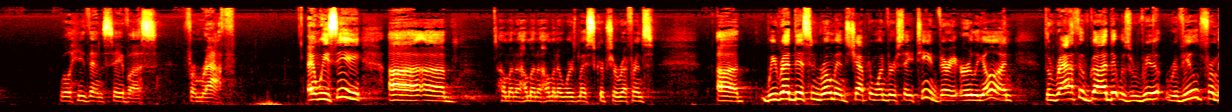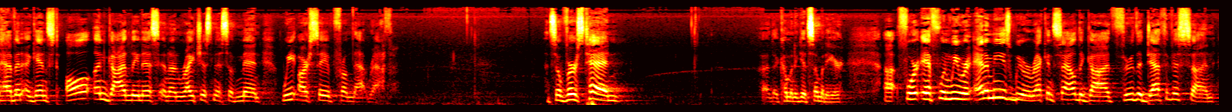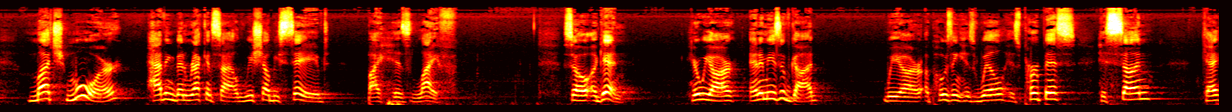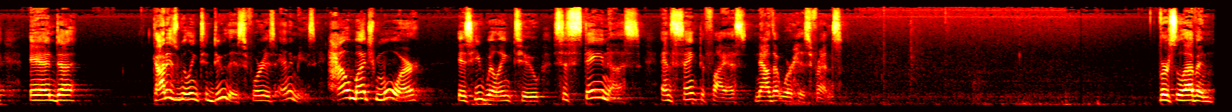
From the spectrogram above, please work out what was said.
will he then save us from wrath? And we see, uh, uh, humana, humana, humana, where's my scripture reference? Uh, we read this in Romans chapter 1, verse 18, very early on. The wrath of God that was re- revealed from heaven against all ungodliness and unrighteousness of men. We are saved from that wrath. And so, verse 10, uh, they're coming to get somebody here. Uh, For if when we were enemies, we were reconciled to God through the death of his Son, much more, having been reconciled, we shall be saved by his life. So again, here we are, enemies of God. We are opposing his will, his purpose, his son. Okay? And uh, God is willing to do this for his enemies. How much more is he willing to sustain us and sanctify us now that we're his friends? Verse 11.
